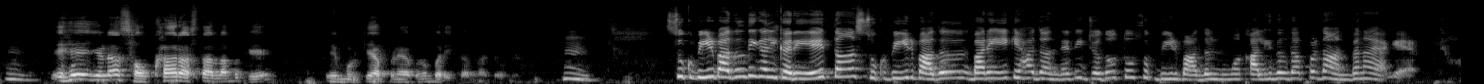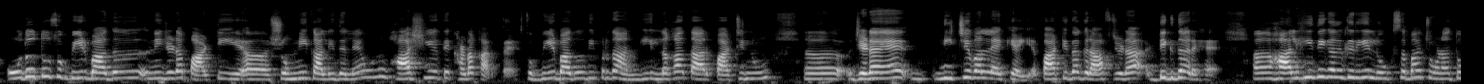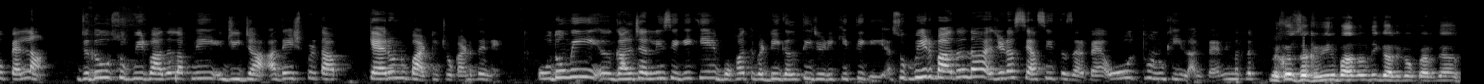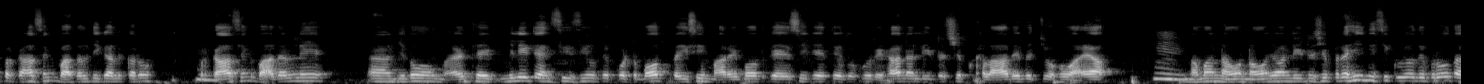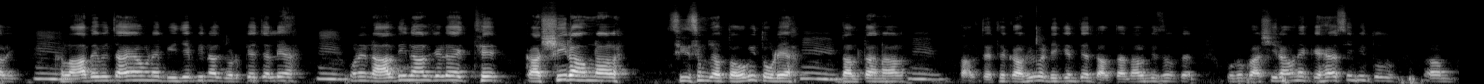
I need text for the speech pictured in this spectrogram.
ਇਹ ਜਿਹੜਾ ਸੌਖਾ ਰਸਤਾ ਲੱਭ ਕੇ ਇਹ ਮੁੜ ਕੇ ਆਪਣੇ ਆਪ ਨੂੰ ਬਰੀ ਕਰਨਾ ਚਾਹੁੰਦੇ ਹੂੰ। ਸੁਖਬੀਰ ਬਾਦਲ ਦੀ ਗੱਲ ਕਰੀਏ ਤਾਂ ਸੁਖਬੀਰ ਬਾਦਲ ਬਾਰੇ ਇਹ ਕਿਹਾ ਜਾਂਦਾ ਹੈ ਵੀ ਜਦੋਂ ਤੋਂ ਸੁਖਬੀਰ ਬਾਦਲ ਨੂੰ ਅਕਾਲੀ ਦਲ ਦਾ ਪ੍ਰਧਾਨ ਬਣਾਇਆ ਗਿਆ ਹੈ ਉਦੋਂ ਤੋਂ ਸੁਖਬੀਰ ਬਾਦਲ ਨੇ ਜਿਹੜਾ ਪਾਰਟੀ ਸ਼੍ਰੋਮਣੀ ਅਕਾਲੀ ਦਲ ਹੈ ਉਹਨੂੰ ਹਾਸ਼ੀਏ ਤੇ ਖੜਾ ਕਰਤਾ ਹੈ। ਸੁਖਬੀਰ ਬਾਦਲ ਦੀ ਪ੍ਰਧਾਨਗੀ ਲਗਾਤਾਰ ਪਾਰਟੀ ਨੂੰ ਅਹ, ਜਿਹੜਾ ਹੈ ਨੀਚੇ ਵੱਲ ਲੈ ਕੇ ਆਈ ਹੈ। ਪਾਰਟੀ ਦਾ ਗ੍ਰਾਫ ਜਿਹੜਾ ਡਿੱਗਦਾ ਰਿਹਾ ਹੈ। ਹਾਲ ਹੀ ਦੀ ਗੱਲ ਕਰੀਏ ਲੋਕ ਸਭਾ ਚੋਣਾਂ ਤੋਂ ਪਹਿਲਾਂ ਜਦੋਂ ਸੁਖਬੀਰ ਬਾਦਲ ਆਪਣੇ ਜੀਜਾ ਆਦੇਸ਼ ਪ੍ਰਤਾਪ ਕੈਰੋ ਨੂੰ ਪਾਰਟੀ ਚੋਂ ਕੱਢਦੇ ਨੇ ਉਦੋਂ ਵੀ ਗੱਲ ਚੱਲਣੀ ਸੀਗੀ ਕਿ ਇਹ ਬਹੁਤ ਵੱਡੀ ਗਲਤੀ ਜਿਹੜੀ ਕੀਤੀ ਗਈ ਹੈ। ਸੁਖਬੀਰ ਬਾਦਲ ਦਾ ਜਿਹੜਾ ਸਿਆਸੀ ਤਜਰਬਾ ਹੈ ਉਹ ਤੁਹਾਨੂੰ ਕੀ ਲੱਗਦਾ ਹੈ? ਵੀ ਮਤਲਬ ਦੇਖੋ ਸੁਖਵੀਰ ਬਾਦਲ ਦੀ ਗੱਲ ਕਿਉਂ ਕਰਦੇ ਆ? ਪ੍ਰਕਾਸ਼ ਸਿੰਘ ਬਾਦਲ ਦੀ ਗੱਲ ਕਰੋ। ਪ੍ਰਕਾਸ਼ ਸਿੰਘ ਬਾਦਲ ਨੇ ਜਦੋਂ ਇੱਥੇ ਮਿਲੀਟੈਂਸੀ ਸੀ ਉਹਦੇ ਕੁੱਟ ਬਹੁਤ ਪਈ ਸੀ ਮਾਰੇ ਬਹੁਤ ਗਏ ਸੀਗੇ ਤੇ ਉਦੋਂ ਕੋਈ ਰਿਹਾ ਨਾ ਲੀਡਰਸ਼ਿਪ ਖਲਾ ਦੇ ਵਿੱਚ ਉਹ ਆਇਆ। ਨਵਾਂ ਨੌ ਨੌਜਵਾਨ ਲੀਡਰਸ਼ਿਪ ਰਹੀ ਨਹੀਂ ਸੀ ਕੋਈ ਉਹਦੇ ਵਿਰੋਧ ਵਾਲੀ। ਖਲਾ ਦੇ ਵਿੱਚ ਆਇਆ ਉਹਨੇ ਬੀਜੇਪੀ ਨਾਲ ਜੁੜ ਕੇ ਚੱਲਿਆ। ਉਹਨੇ ਨਾਲ ਦੀ ਨਾਲ ਜਿਹੜਾ ਇੱਥੇ ਕਾਸ਼ੀ ਰਾਮ ਨਾਲ ਸੀ ਸਮਝੌਤਾ ਉਹ ਵੀ ਤੋੜਿਆ ਦਲਤਾਂ ਨਾਲ। ਦਲਤ ਇੱਥੇ ਕਾਫੀ ਵੱਡੀ ਗਿਣਤੀ ਦਲਤਾਂ ਨਾਲ ਵੀ ਸਮਝੌਤਾ। ਉਦੋਂ ਕਾਸ਼ੀ ਰਾਮ ਨੇ ਕਿਹਾ ਸੀ ਵੀ ਤੂੰ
